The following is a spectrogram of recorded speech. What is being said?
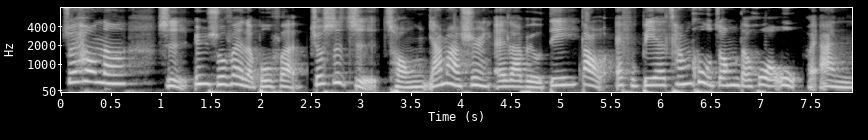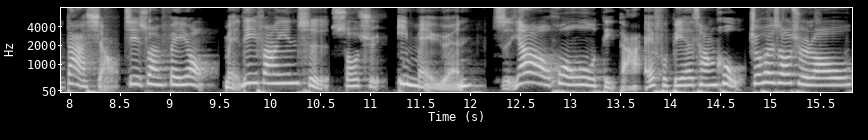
最后呢，是运输费的部分，就是指从亚马逊 AWD 到 FBA 仓库中的货物，会按大小计算费用，每立方英尺收取一美元。只要货物抵达 FBA 仓库，就会收取喽。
